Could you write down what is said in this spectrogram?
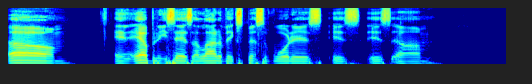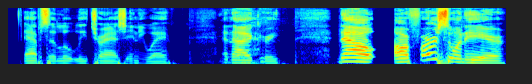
um, and Ebony says a lot of expensive water is is is um absolutely trash anyway, and I agree. Now our first one here.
